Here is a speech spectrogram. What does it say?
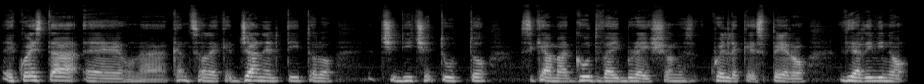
E questa è una canzone che già nel titolo ci dice tutto, si chiama Good Vibrations, quelle che spero vi arrivino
